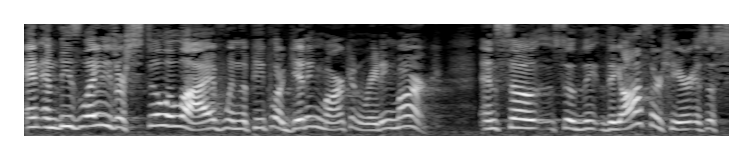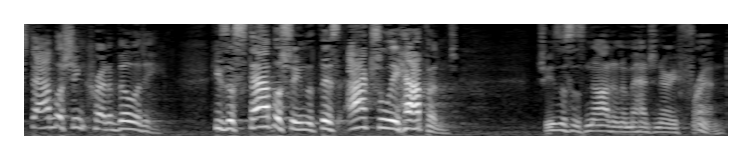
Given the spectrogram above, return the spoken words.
And, and these ladies are still alive when the people are getting Mark and reading Mark. And so, so the, the author here is establishing credibility. He's establishing that this actually happened. Jesus is not an imaginary friend.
